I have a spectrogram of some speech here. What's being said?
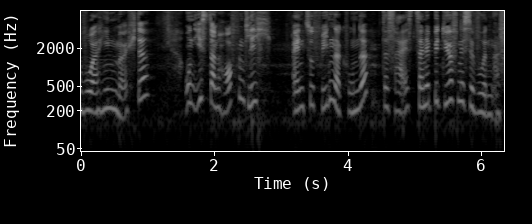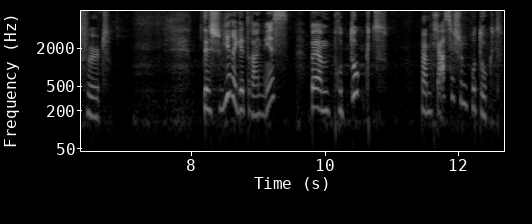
wo er hin möchte und ist dann hoffentlich ein zufriedener Kunde. Das heißt, seine Bedürfnisse wurden erfüllt. Das Schwierige daran ist, beim Produkt, beim klassischen Produkt,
